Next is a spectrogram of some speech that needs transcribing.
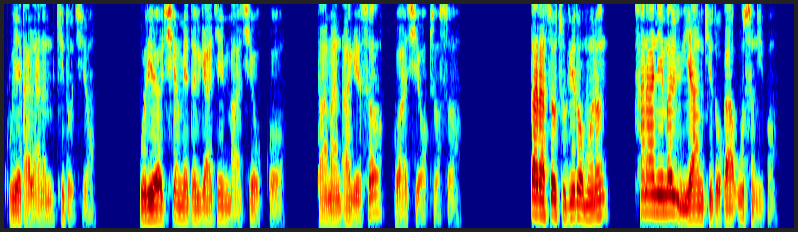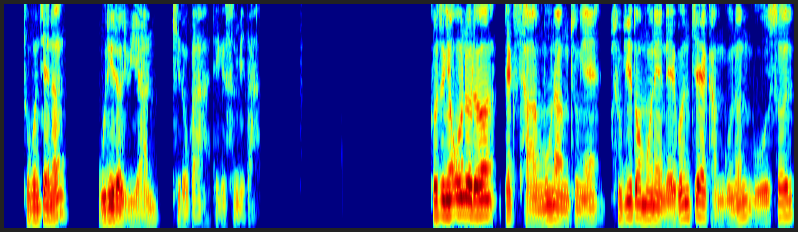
구해 달라는 기도지요. 우리를 시험에 들게 하지 마시옵고 다만 악에서 구하시옵소서. 따라서 주기도문은 하나님을 위한 기도가 우선이고 두 번째는 우리를 위한 기도가 되겠습니다. 그 중에 오늘은 104문항 중에 주기도문의 네 번째 강구는 무엇을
